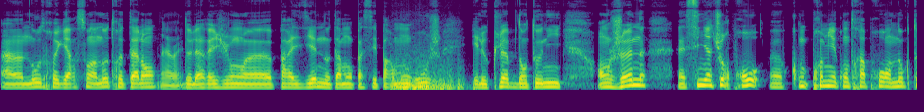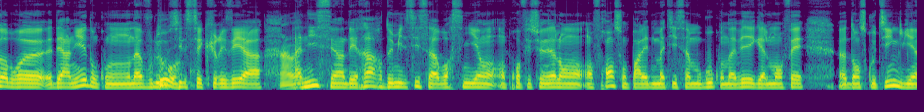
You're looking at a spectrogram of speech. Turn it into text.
Un autre garçon un autre talent ah de la région parisienne notamment passé par Montrouge et le club d'Antony en jeune. Signature pro premier contrat pro en octobre dernier. Donc on, a voulu aussi le sécuriser à, ah Nice. C'est un des rares 2006 à avoir signé en, professionnel en, en, France. On parlait de Mathis Amougou qu'on avait également fait euh, dans scouting, eh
